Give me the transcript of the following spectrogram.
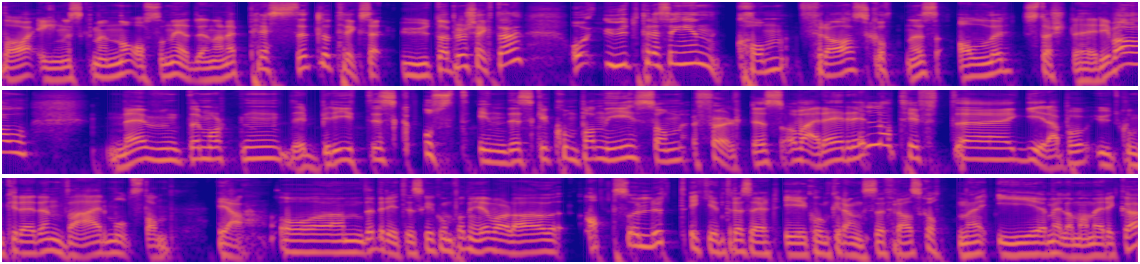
da engelskmennene og også nederlenderne presset til å trekke seg ut av prosjektet, og utpressingen kom fra skottenes aller største rival. Nevnte Morten det britisk-ostindiske kompani som føltes å være relativt eh, gira på å utkonkurrere enhver motstand. Ja, og um, det britiske kompaniet var da absolutt ikke interessert i konkurranse fra skottene i Mellom-Amerika,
